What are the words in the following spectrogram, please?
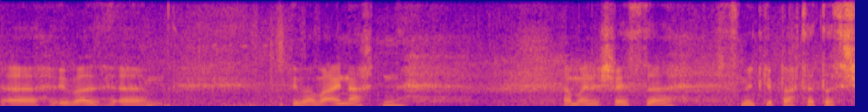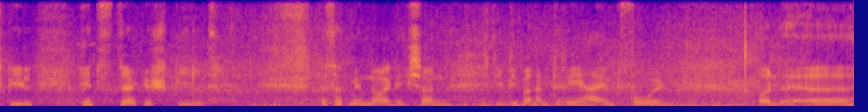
äh, über, ähm, über Weihnachten, weil meine Schwester das mitgebracht hat, das Spiel Hitster gespielt. Das hat mir neulich schon die liebe Andrea empfohlen. Und äh,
